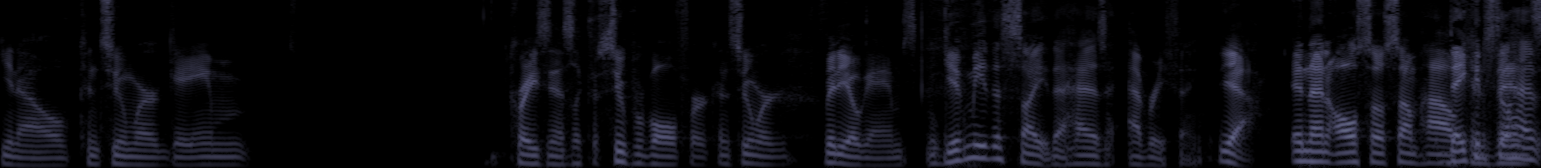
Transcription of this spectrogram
you know consumer game craziness, like the Super Bowl for consumer video games. Give me the site that has everything. Yeah, and then also somehow They can still have-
